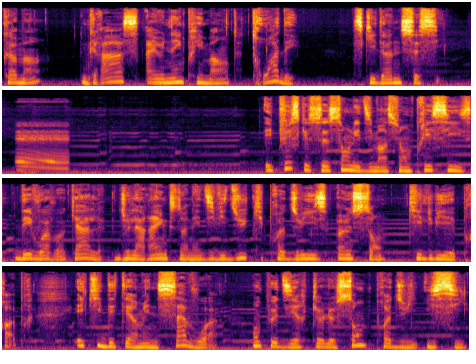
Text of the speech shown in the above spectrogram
Comment grâce à une imprimante 3D, ce qui donne ceci. Et puisque ce sont les dimensions précises des voix vocales du larynx d'un individu qui produisent un son qui lui est propre et qui détermine sa voix, on peut dire que le son produit ici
